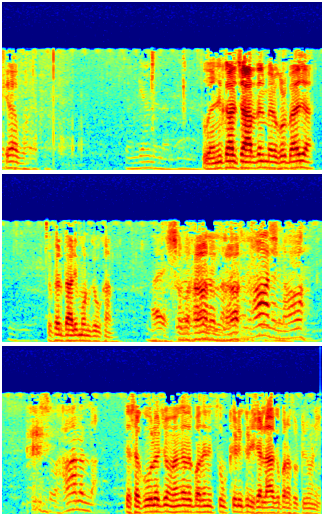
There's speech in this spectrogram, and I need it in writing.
کیا تو اینی کر چار دن میرے کو بہ جا تو پھر داڑی من کے سبحان اللہ۔ تے سکول جو ہوئے گا تو پتہ نہیں تو کیڑی کیڑی شے لا کے پرا سٹی ہونی۔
